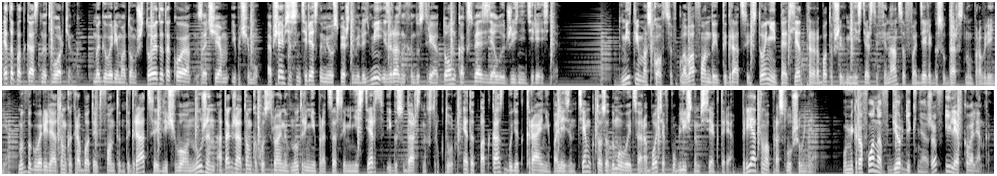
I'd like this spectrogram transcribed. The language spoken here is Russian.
Это подкаст «Нетворкинг». Мы говорим о том, что это такое, зачем и почему. Общаемся с интересными и успешными людьми из разных индустрий о том, как связь делают жизнь интереснее. Дмитрий Московцев, глава Фонда интеграции Эстонии, 5 лет проработавший в Министерстве финансов в отделе государственного управления. Мы поговорили о том, как работает фонд интеграции, для чего он нужен, а также о том, как устроены внутренние процессы министерств и государственных структур. Этот подкаст будет крайне полезен тем, кто задумывается о работе в публичном секторе. Приятного прослушивания! У микрофонов Георгий Княжев и Лев Коваленко.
